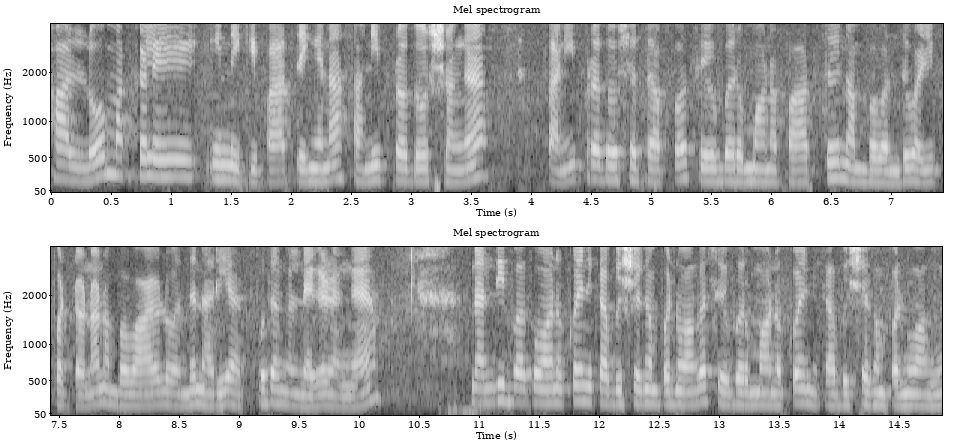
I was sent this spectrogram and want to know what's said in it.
ஹலோ மக்களே இன்றைக்கி பார்த்தீங்கன்னா சனி பிரதோஷங்க. சனி பிரதோஷத்தை அப்போ சிவபெருமானை பார்த்து நம்ம வந்து வழிபட்டோன்னா நம்ம வாழ்வில் வந்து நிறைய அற்புதங்கள் நிகழுங்க. நந்தி பகவானுக்கும் இன்றைக்கி அபிஷேகம் பண்ணுவாங்க சிவபெருமானுக்கும் இன்றைக்கி அபிஷேகம் பண்ணுவாங்க.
